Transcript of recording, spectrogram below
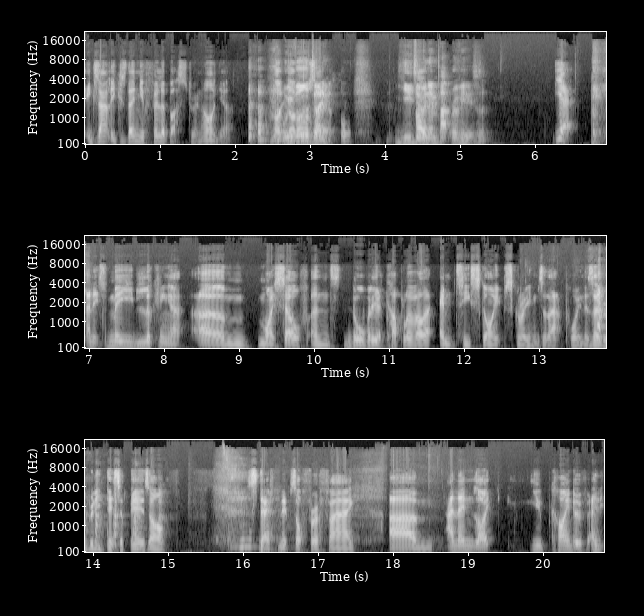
Exactly, because then you're filibustering, aren't you? Like, like We've we all saying done it. before. you do Oh. impact reviews? Yeah, and it's me looking at um, myself and normally a couple of other empty Skype screens at that point as everybody disappears off. Steph nips off for a fag, um, and then like you kind of. And,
